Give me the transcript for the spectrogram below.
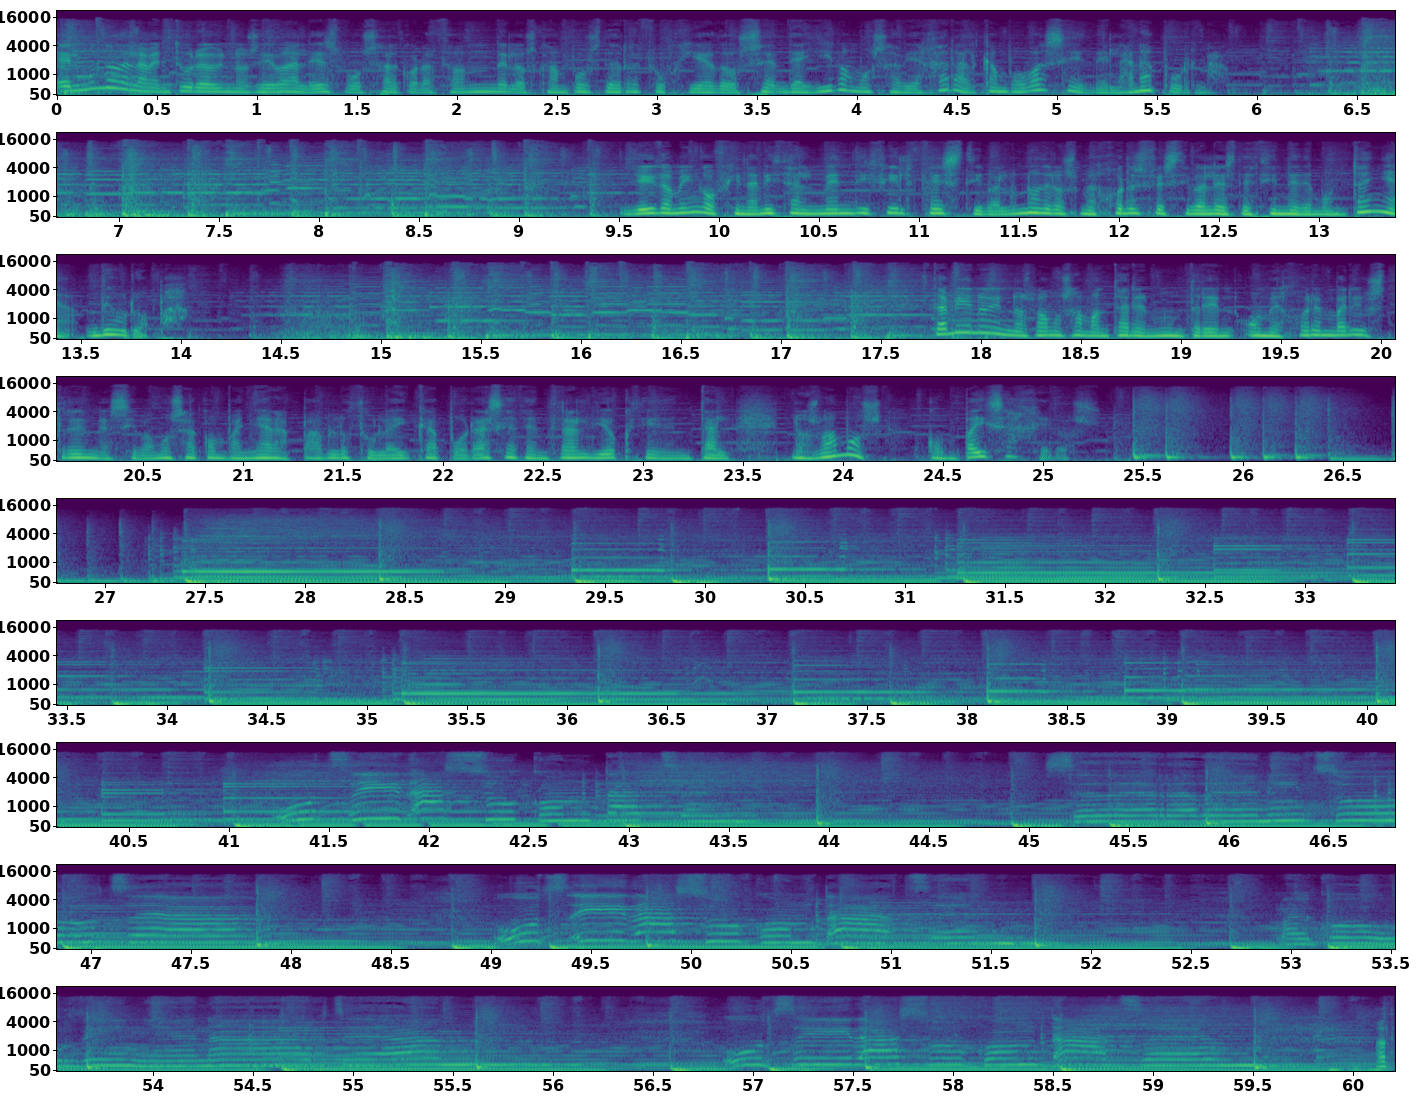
El mundo de la aventura hoy nos lleva a Lesbos, al corazón de los campos de refugiados. De allí vamos a viajar al campo base de la Annapurna. Y hoy domingo finaliza el Mendyfield Festival, uno de los mejores festivales de cine de montaña de Europa. También hoy nos vamos a montar en un tren, o mejor en varios trenes, y vamos a acompañar a Pablo Zulaika por Asia Central y Occidental. Nos vamos con paisajeros.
